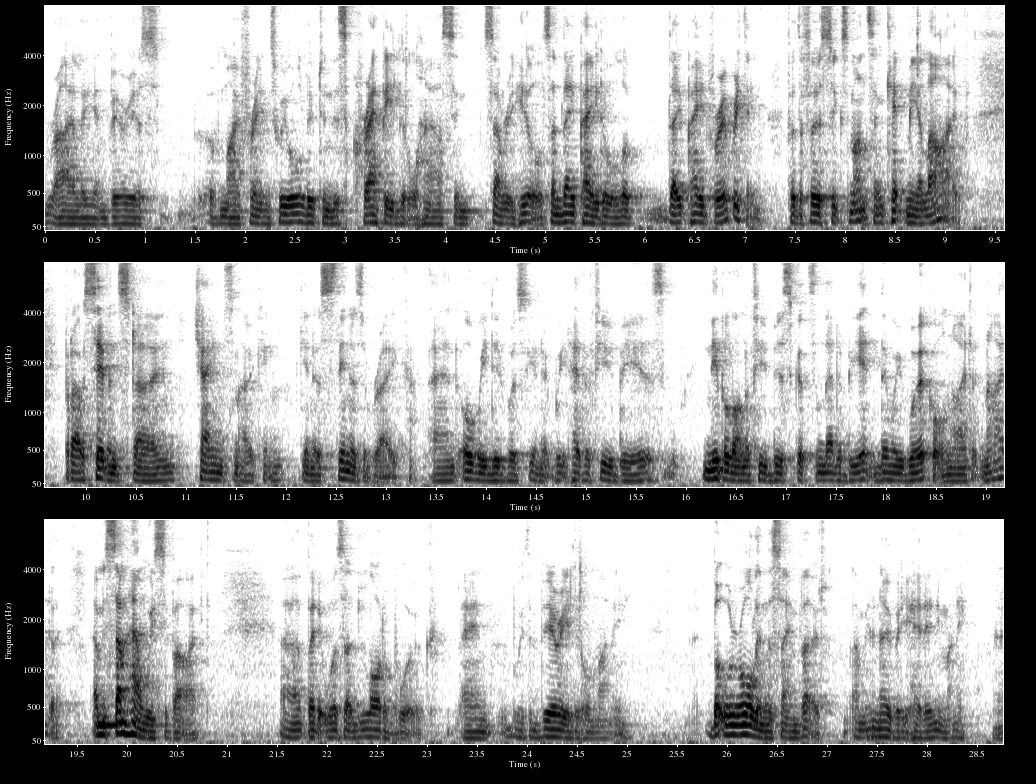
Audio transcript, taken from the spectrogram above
Riley and various of my friends, we all lived in this crappy little house in Surry Hills, and they paid all the, they paid for everything for the first six months and kept me alive. But I was seven stone, chain smoking, you know, as thin as a rake, and all we did was, you know, we'd have a few beers, nibble on a few biscuits, and that'd be it. And then we'd work all night at night. I mean, somehow we survived. Uh, but it was a lot of work and with very little money. But we're all in the same boat. I mean, nobody had any money. Yeah.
